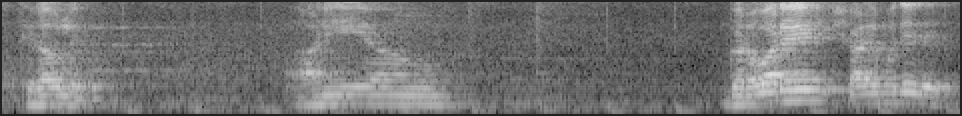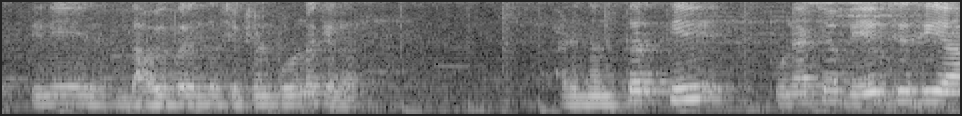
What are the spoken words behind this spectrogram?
स्थिरावले. आणि गरवारे शाळेमध्ये तिने दहावीपर्यंत शिक्षण पूर्ण केलं. आणि नंतर ती पुण्याच्या बी एम सी सी या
